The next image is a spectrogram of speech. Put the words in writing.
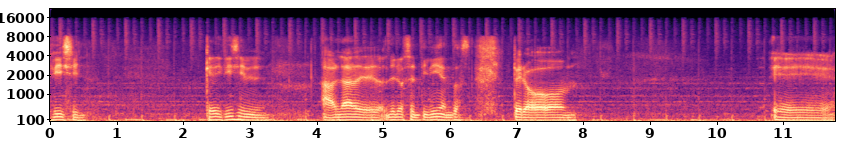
Difícil. Qué difícil hablar de, los sentimientos. Pero... eh,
